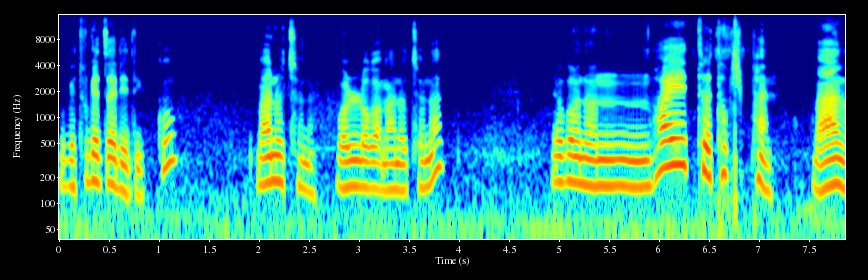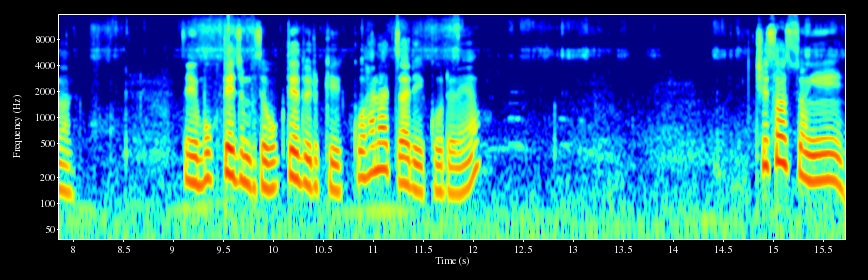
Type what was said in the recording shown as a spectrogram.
이렇게 두 개짜리도 있고 15,000원. 원로가 15,000원. 요거는 화이트 턱시판 만원. 네, 목대 좀 보세요. 목대도 이렇게 있고 하나짜리 있고 그러네요. 취소성이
